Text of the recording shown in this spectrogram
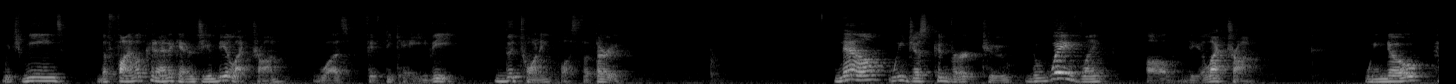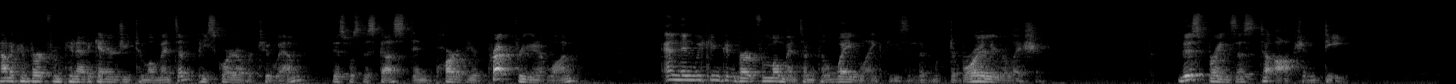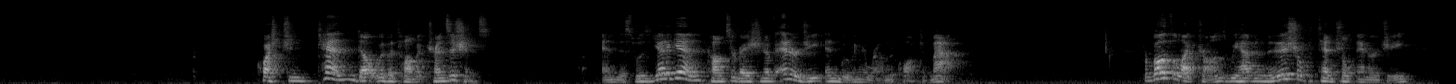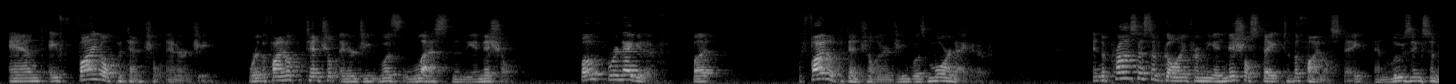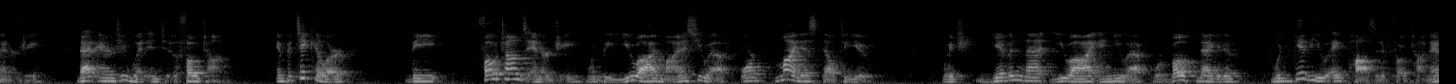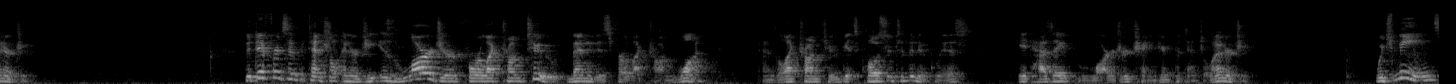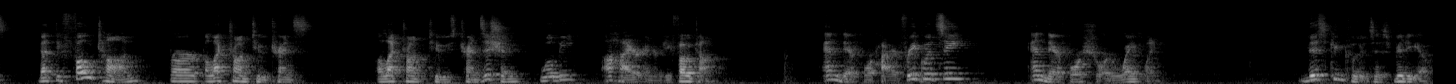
which means the final kinetic energy of the electron was 50 keV, the 20 plus the 30. Now we just convert to the wavelength of the electron. We know how to convert from kinetic energy to momentum, p squared over 2m. This was discussed in part of your prep for Unit 1 and then we can convert from momentum to wavelength using the de Broglie relation. This brings us to option D. Question 10 dealt with atomic transitions. And this was yet again conservation of energy and moving around the quantum map. For both electrons, we had an initial potential energy and a final potential energy, where the final potential energy was less than the initial. Both were negative, but the final potential energy was more negative. In the process of going from the initial state to the final state and losing some energy, that energy went into the photon. In particular, the photon's energy would be ui minus uf or minus delta u, which given that ui and uf were both negative, would give you a positive photon energy. The difference in potential energy is larger for electron 2 than it is for electron 1. As electron 2 gets closer to the nucleus, it has a larger change in potential energy. Which means that the photon for electron 2 trans electron 2's transition will be a higher energy photon, and therefore higher frequency, and therefore shorter wavelength. This concludes this video.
